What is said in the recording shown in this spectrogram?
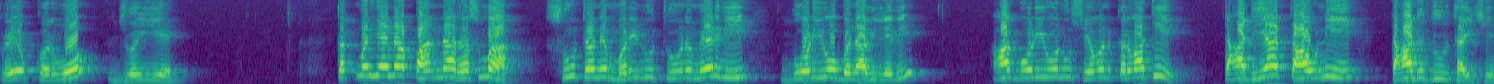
પ્રયોગ કરવો જોઈએ. તકમરિયાના પાનના રસમાં સૂંઠ અને મરીનું ચૂર્ણ મેળવી ગોળીઓ બનાવી લેવી આ ગોળીઓનું સેવન કરવાથી ટાઢિયા તાવની ટાઢ દૂર થાય છે.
